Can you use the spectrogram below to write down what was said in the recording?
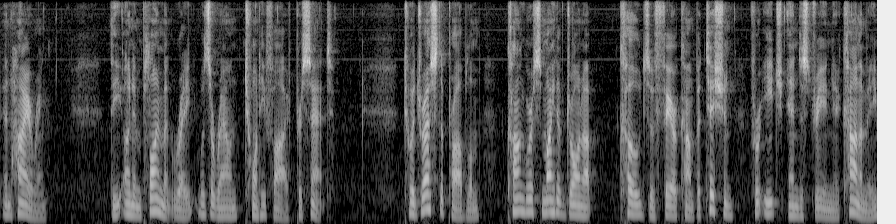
and hiring. The unemployment rate was around 25%. To address the problem, Congress might have drawn up codes of fair competition for each industry in the economy,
